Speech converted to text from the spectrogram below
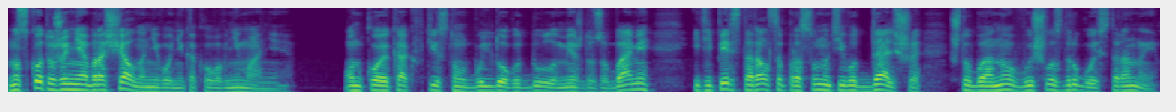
но Скотт уже не обращал на него никакого внимания. Он кое-как втиснул бульдогу дуло между зубами и теперь старался просунуть его дальше, чтобы оно вышло с другой стороны.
